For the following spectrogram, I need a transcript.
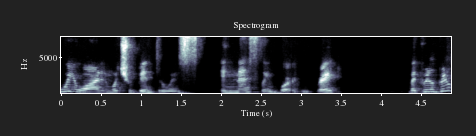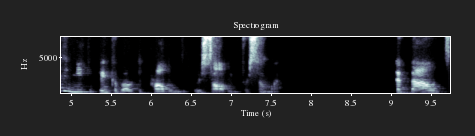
who you are and what you've been through is immensely important, right? But we really need to think about the problem that we're solving for someone, about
